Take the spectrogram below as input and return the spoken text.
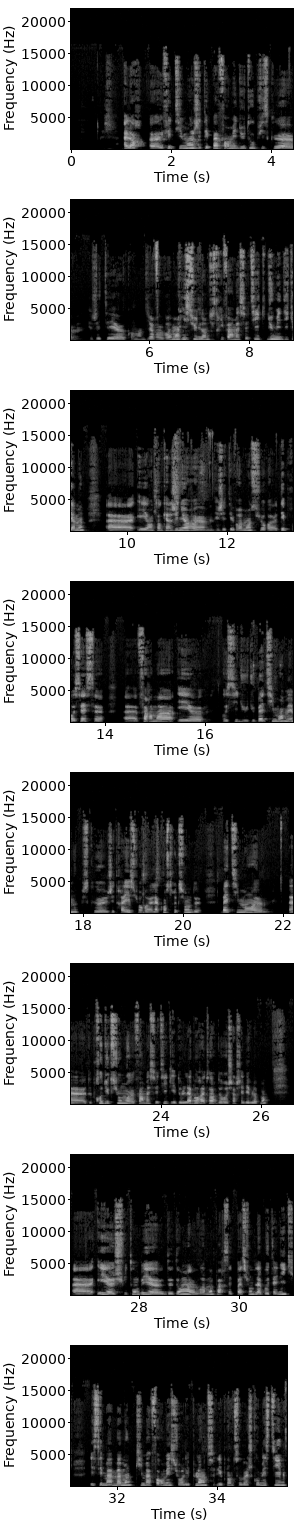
alors, euh, effectivement, j'étais pas formée du tout puisque euh, j'étais, euh, comment dire, vraiment issue de l'industrie pharmaceutique, du médicament. et en tant qu'ingénieur, j'étais vraiment sur des process pharma et aussi du, du, bâtiment même, puisque j'ai travaillé sur la construction de bâtiments de production pharmaceutique et de laboratoires de recherche et développement. Euh, et euh, je suis tombée euh, dedans vraiment par cette passion de la botanique. Et c'est ma maman qui m'a formée sur les plantes, les plantes sauvages comestibles.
